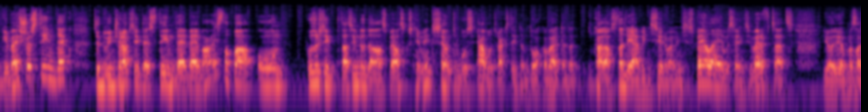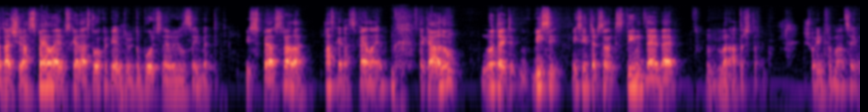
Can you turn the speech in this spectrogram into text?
gribēs šo Steam deku, tad viņš var apsīties Steam DB mājaslapā un uzrakstīt tās individuālās spēles, kas viņam interesē, un tur būs jābūt rakstītam to, ka vai tad, kādā stadijā viņas ir, vai viņas ir spēlējamas, vai viņas ir verificētas. Jo, jo mazliet atšķirās spēlējums, skatās to, ka, piemēram, tu puķis nevar izlasīt, bet viss spēle strādā, tā skatās spēlējumi. Tā kā, nu, noteikti visi, visi interesanti Steam DB var atrast šo informāciju.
